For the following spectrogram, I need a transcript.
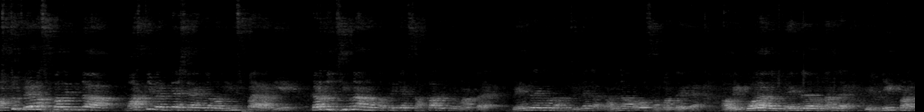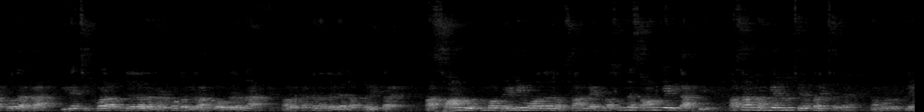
ಅಷ್ಟು ಫೇಮಸ್ ಪದದಿಂದ ಮಾಸ್ತಿ ವೆಂಕಟೇಶ ಅವರು ಇನ್ಸ್ಪೈರ್ ಆಗಿ ಕರೆದು ಜೀವನ ಅನ್ನೋ ಪತ್ರಿಕೆ ಸಂಪಾದಕರು ಮಾಡ್ತಾರೆ. ಬೇಂದ್ರೆಗೂ ನಮ್ಮ ಜಿಲ್ಲೆಗೆ ಅವಿನಾಭಾವ ಸಂಬಂಧ ಇದೆ. ಅವ್ರಿಗೆ ಕೋಲಾರಲ್ಲಿ ಬೇಂದ್ರೆ ಅವ್ರನ್ನ ಅಂದ್ರೆ ಇಲ್ಲಿ ಮೀಟ್ ಮಾಡಕ್ ಹೋದಾಗ ಇದೇ ಚಿಕ್ಕಬಳ್ಳಾಪುರದಲ್ಲೆಲ್ಲ ನಡ್ಕೊಂಡು ಹೋಗಿರೋ ಅನುಭವಗಳನ್ನ ಅವರ ಕಥನದಲ್ಲೆಲ್ಲ ಬರೀತಾರೆ. ಆ ಸಾಂಗ್ ತುಂಬಾ ಬೆಳ್ಳಿ ಮೋಡದಲ್ಲಿ ಒಂದು ಸಾಂಗ್ ಆಯ್ತು. ನಾವು ಸುಮ್ಮನೆ ಸಾಂಗ್ ಕೇಳಿ ಇದಾಗ್ತೀವಿ ಆ ಸಾಂಗ್ ನಮ್ಗೆ ಚಿರಪರಿಚಿತೆ ನಮ್ಮ ಹುಡುಗರು ಪ್ಲೇ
